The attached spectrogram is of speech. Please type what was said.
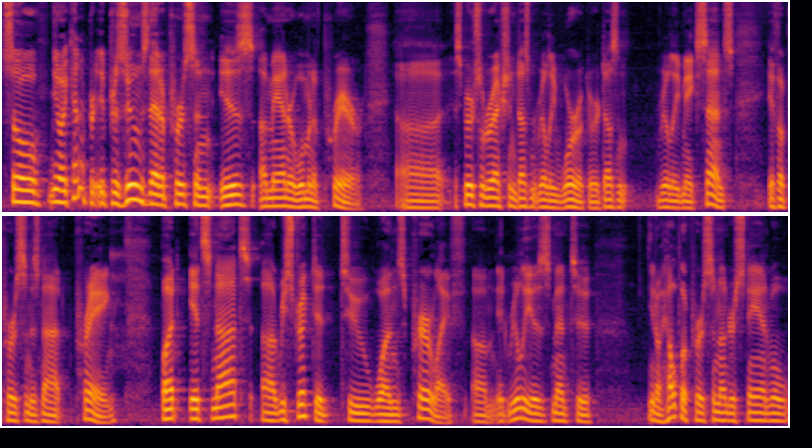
so you know, it kind of it presumes that a person is a man or woman of prayer. Uh, spiritual direction doesn't really work or it doesn't really make sense if a person is not praying. But it's not uh, restricted to one's prayer life. Um, it really is meant to, you know, help a person understand. Well,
